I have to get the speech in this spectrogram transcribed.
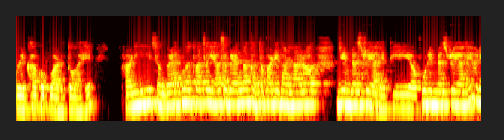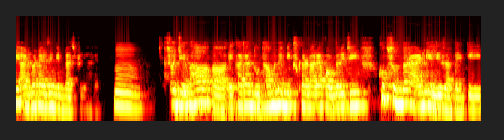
विळखा खूप वाढतो आहे. आणि सगळ्यात महत्वाचं या सगळ्यांना खतपाणी घालणारं जी इंडस्ट्री आहे ती फूड इंडस्ट्री आहे आणि ऍडव्हर्टायझिंग इंडस्ट्री आहे. सो जेव्हा एखाद्या दुधामध्ये मिक्स करणाऱ्या पावडरची खूप सुंदर ऍड केली जाते की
